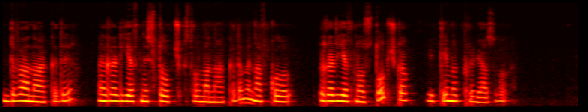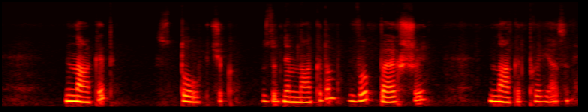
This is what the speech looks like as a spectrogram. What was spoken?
Два накиди, рельєфний стовпчик з двома накидами навколо рельєфного стовпчика, який ми прив'язували. Накид, стовпчик з одним накидом в перший накид прив'язаний.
